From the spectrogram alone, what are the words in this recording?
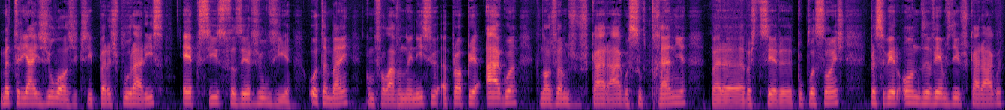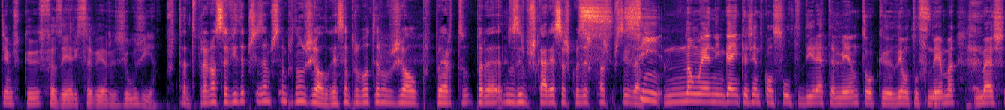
materiais geológicos e para explorar isso é preciso fazer geologia. Ou também, como falava no início, a própria água, que nós vamos buscar água subterrânea para abastecer eh, populações, para saber onde devemos de ir buscar água, temos que fazer e saber geologia. Portanto, para a nossa vida precisamos sempre de um geólogo. É sempre bom ter um geólogo por perto para nos ir buscar essas coisas que nós precisamos. Sim, não é ninguém que a gente consulte diretamente ou que dê um telefonema, Sim. mas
